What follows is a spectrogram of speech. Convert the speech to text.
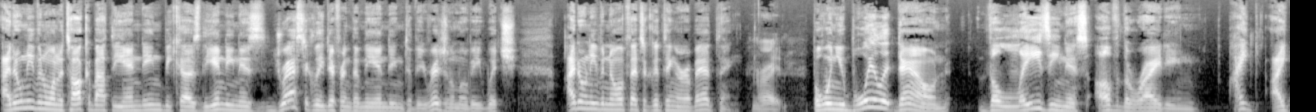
I don't even want to talk about the ending because the ending is drastically different than the ending to the original movie, which I don't even know if that's a good thing or a bad thing. Right. But when you boil it down, the laziness of the writing, I I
